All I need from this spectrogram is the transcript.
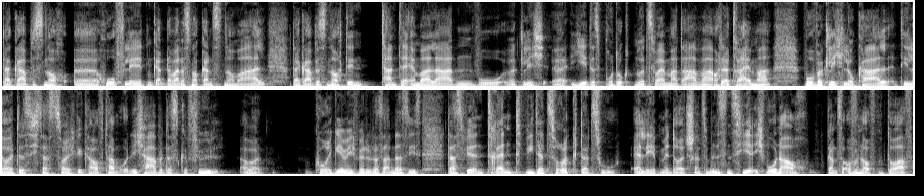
Da gab es noch äh, Hofläden, da war das noch ganz normal. Da gab es noch den Tante Emma Laden, wo wirklich äh, jedes Produkt nur zweimal da war oder dreimal, wo wirklich lokal die Leute sich das Zeug gekauft haben. Und ich habe das Gefühl, aber korrigiere mich, wenn du das anders siehst, dass wir einen Trend wieder zurück dazu erleben in Deutschland. Zumindestens hier. Ich wohne auch ganz offen auf dem Dorf.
